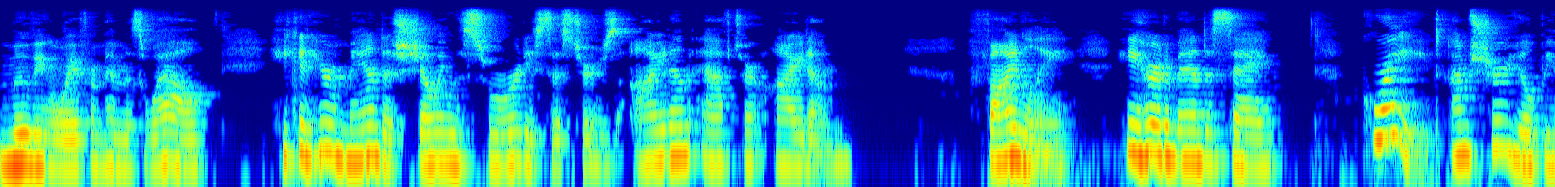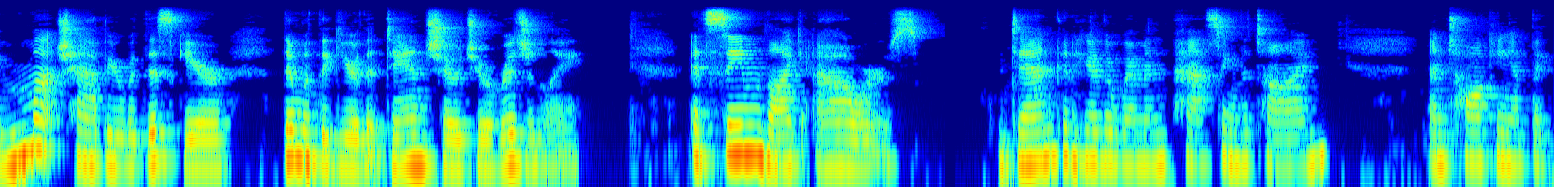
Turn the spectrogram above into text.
moving away from him as well. He could hear Amanda showing the sorority sisters item after item. Finally, he heard Amanda say, Great! I'm sure you'll be much happier with this gear than with the gear that Dan showed you originally. It seemed like hours. Dan could hear the women passing the time and talking at the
